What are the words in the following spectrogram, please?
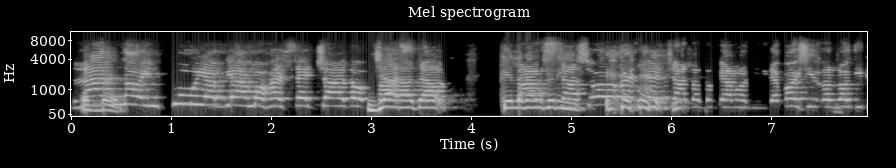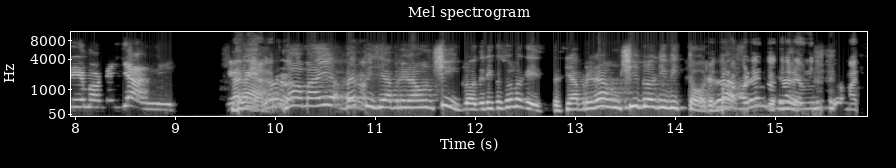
L'anno in cui abbiamo festeggiato Già, basta, che le basta canzoni. solo festeggiato dobbiamo dire, poi si, lo diremo negli anni. Allora- no, ma io, allora- si aprirà un ciclo, ti dico solo questo, si aprirà un ciclo di vittorie. Allora, basta. volendo dare un'informazione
